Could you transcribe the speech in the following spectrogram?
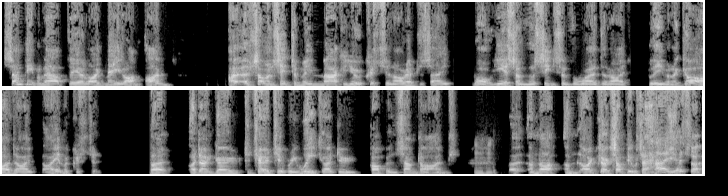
Some people out there like me, I'm, I'm I, if someone said to me, Mark, are you a Christian? I would have to say, well, yes, in the sense of the word that I believe in a God, I, I am a Christian. But I don't go to church every week. I do pop in sometimes, hmm but I'm not. I'm like some people say, "Hey, that's not.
